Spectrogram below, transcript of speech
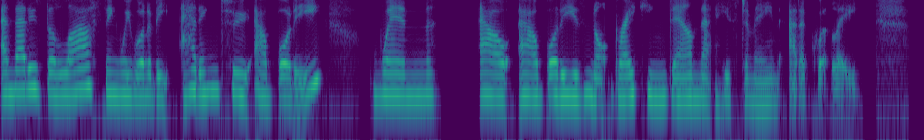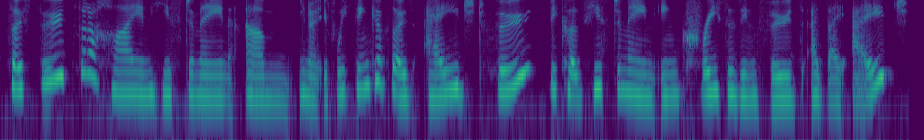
and that is the last thing we want to be adding to our body when our our body is not breaking down that histamine adequately. So foods that are high in histamine, um, you know, if we think of those aged foods, because histamine increases in foods as they age.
